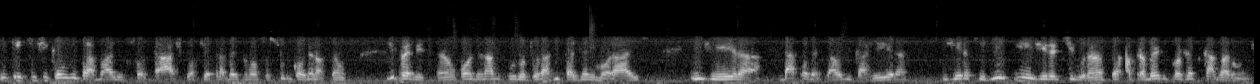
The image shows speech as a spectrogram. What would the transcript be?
intensificamos um trabalho fantástico aqui através da nossa subcoordenação de prevenção, coordenado por doutora Rita Jane Moraes, engenheira da Codesal de carreira, engenheira civil e engenheira de segurança, através do projeto Casarões.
